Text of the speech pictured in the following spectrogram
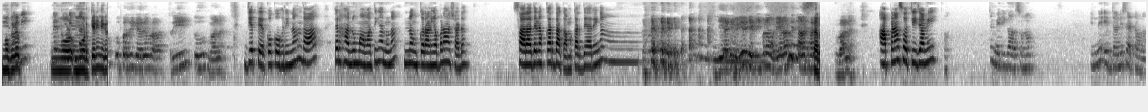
ਮੁੱਕ ਕੇ ਮੋੜ ਮੋੜ ਕੇ ਨਹੀਂ ਨਿਕਲ ਉੱਪਰ ਦੀ ਕਹਿ ਦਿਓ ਭਰਾ 3 2 1 ਜੇ ਤੇਰੇ ਕੋ ਕੁਝ ਨਹੀਂ ਨਾ ਹੁੰਦਾ ਫਿਰ ਸਾਨੂੰ ਮਾਵਾਂ ਧੀਆਂ ਨੂੰ ਨਾ ਨੌਕਰਾਣੀਆਂ ਬਣਾ ਛੱਡ। ਸਾਰਾ ਦਿਨ ਘਰ ਦਾ ਕੰਮ ਕਰਦਿਆਂ ਰਹੇਗਾ ਜੇ ਅੱਜ ਵੀਡੀਓ ਛੇਤੀ ਬਣਾਉਂਦੇ ਆ ਨਾ ਤੇ ਜਾਣ ਖਾ 1 ਆਪਣਾ ਸੋਚੀ ਜਾਵੀਂ। ਤੇ ਮੇਰੀ ਗੱਲ ਸੁਣੋ ਇਹਨੇ ਇਦਾਂ ਨਹੀਂ ਸੈੱਟ ਆਉਣਾ।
